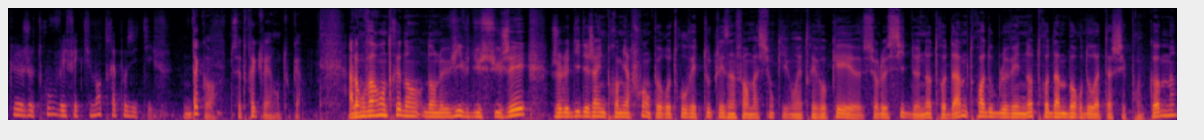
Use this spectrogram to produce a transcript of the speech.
que je trouve effectivement très positif. D'accord, c'est très clair en tout cas. Alors on va rentrer dans, le vif du sujet. Je le dis déjà une première fois, on peut retrouver toutes les informations qui vont être évoquées euh, sur le site de Notre-Dame, www.notre-dame-bordeaux-attaché.com.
